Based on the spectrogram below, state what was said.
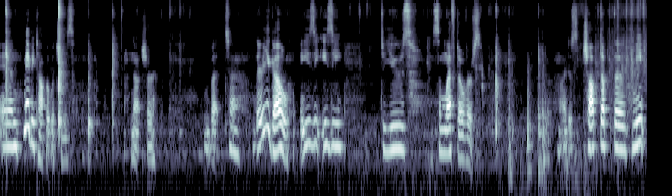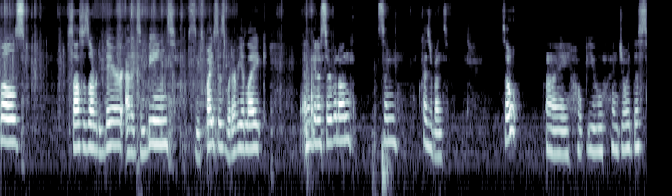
And maybe top it with cheese. Not sure. But uh, there you go. Easy, easy to use some leftovers. I just chopped up the meatballs. Sauce is already there. Added some beans, some spices, whatever you like. And I'm going to serve it on some Kaiser buns. So, I hope you enjoyed this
